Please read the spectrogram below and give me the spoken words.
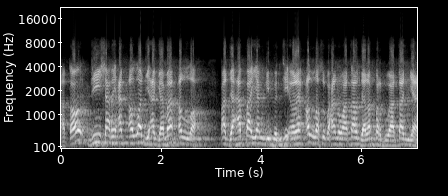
atau di syariat Allah di agama Allah pada apa yang dibenci oleh Allah Subhanahu wa taala dalam perbuatannya.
